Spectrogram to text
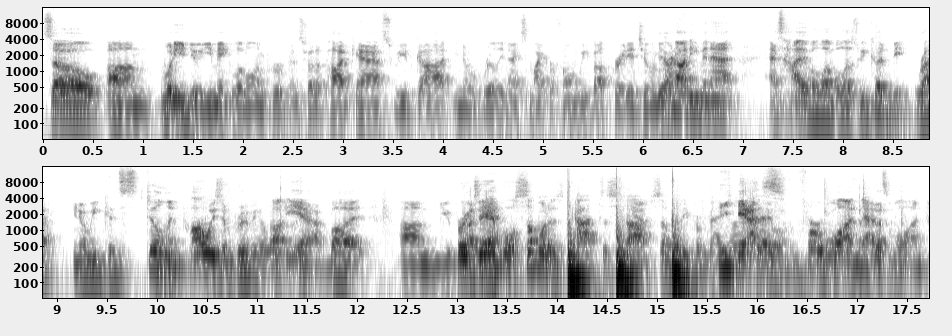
so um, what do you do you make little improvements for the podcast we've got you know really nice microphone we've upgraded to and Yeah. we're not even at as high of a level as we could be Right. you know we could still improve Always improving a uh, yeah but um, you, For again- example, someone has got to stop Yeah. somebody from banging on the table. for one, that's one.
